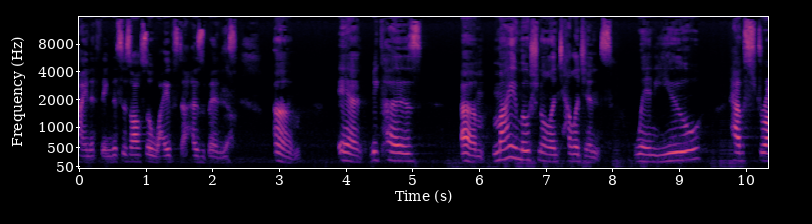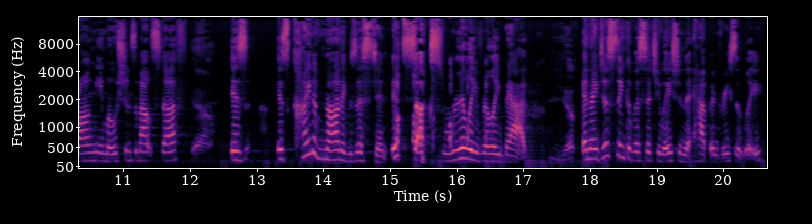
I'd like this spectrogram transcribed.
kind of thing. This is also wives to husbands, um, and because um, my emotional intelligence, when you have strong emotions about stuff, Yeah. is is kind of non-existent. It sucks really, really bad. Yep. And I just think of a situation that happened recently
